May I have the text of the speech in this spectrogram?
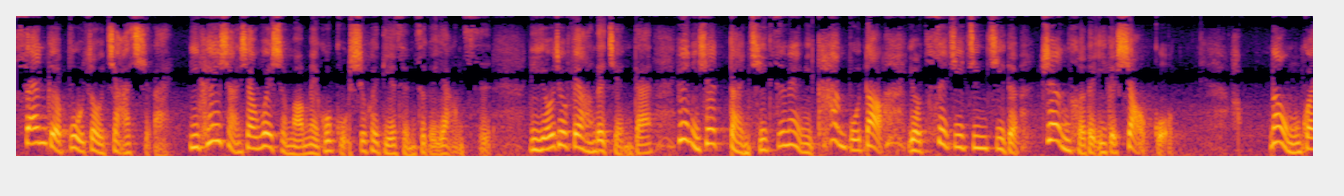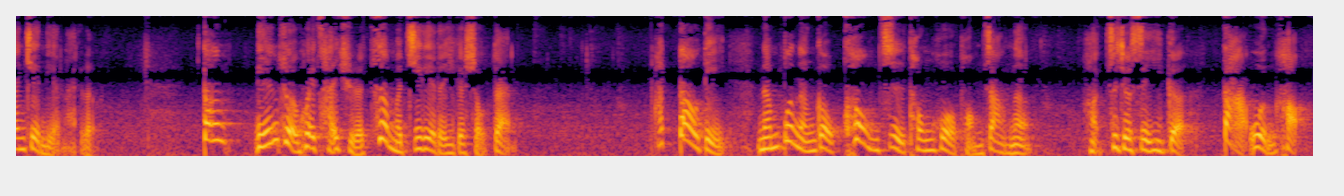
三个步骤加起来，你可以想象为什么美国股市会跌成这个样子。理由就非常的简单，因为你现在短期之内你看不到有刺激经济的任何的一个效果。好，那我们关键点来了，当联准会采取了这么激烈的一个手段，它到底能不能够控制通货膨胀呢？好，这就是一个大问号。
